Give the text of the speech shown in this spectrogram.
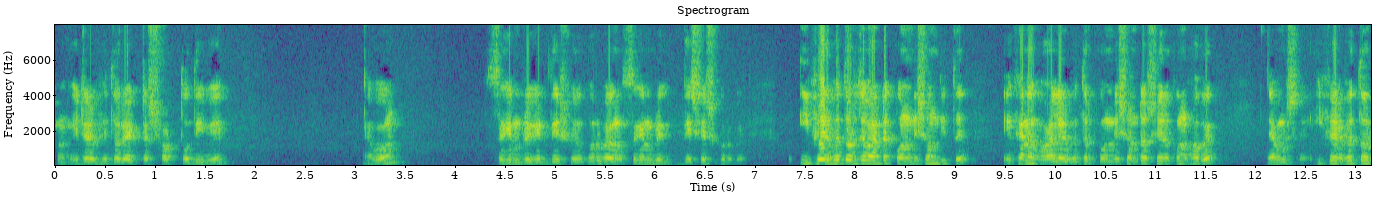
এবং এটার ভিতরে একটা শর্ত দিবে এবং সেকেন্ড ব্রেকেট দিয়ে শুরু করবে এবং সেকেন্ড ব্রেকেট দিয়ে শেষ করবে। ইফের ভেতর যেমন একটা কন্ডিশন দিতে এখানে হোয়াইলের ভেতর কন্ডিশনটা সেরকম হবে যেমন ইফের ভেতর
